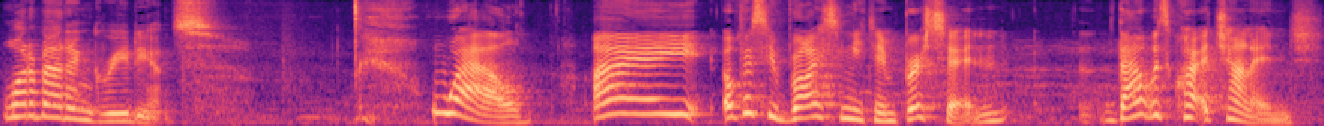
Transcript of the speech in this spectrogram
what about ingredients? Well, I obviously writing it in Britain. that was quite a challenge,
